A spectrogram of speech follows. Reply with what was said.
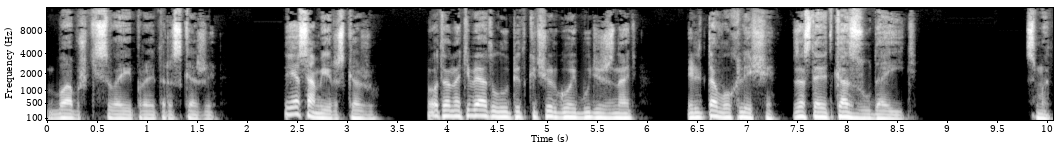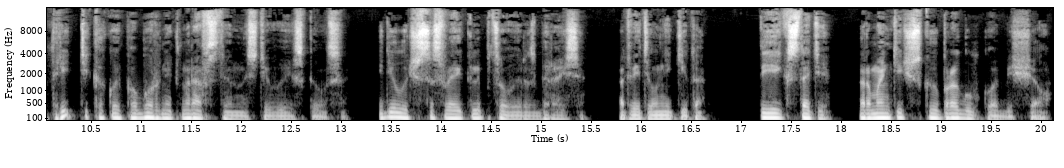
«Бабушке своей про это расскажи». «Я сам ей расскажу. Вот она тебя отлупит кочергой, будешь знать. Или того хлеще, заставит козу доить». Смотрите, какой поборник нравственности выискался. Иди лучше со своей Клепцовой разбирайся, — ответил Никита. Ты ей, кстати, романтическую прогулку обещал.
